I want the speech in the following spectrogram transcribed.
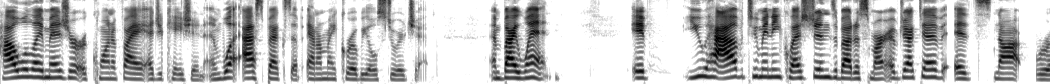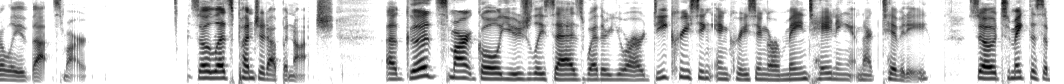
How will I measure or quantify education? And what aspects of antimicrobial stewardship? And by when? If you have too many questions about a smart objective, it's not really that smart. So let's punch it up a notch. A good SMART goal usually says whether you are decreasing, increasing, or maintaining an activity. So, to make this a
